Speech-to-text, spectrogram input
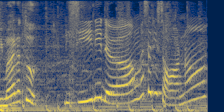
di mana tuh? di sini dong, masa di sono?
